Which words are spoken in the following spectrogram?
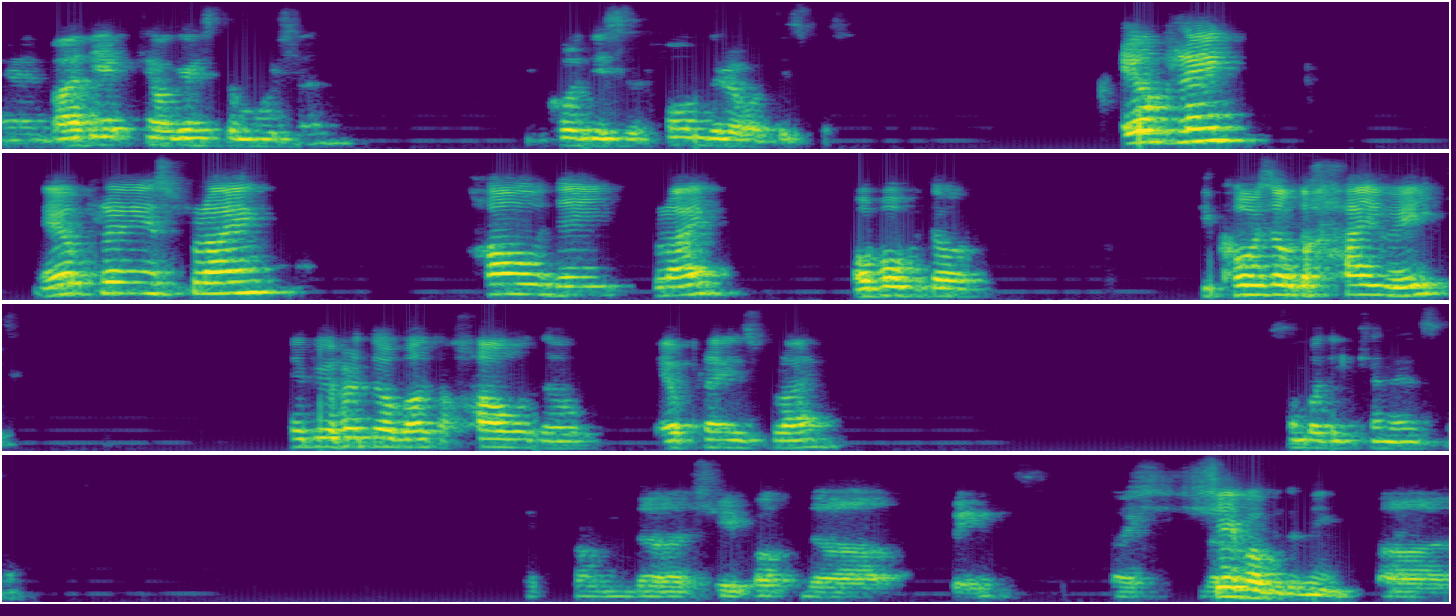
and body acting against the motion. We call this a formula of this. person. Airplane, airplane is flying. How they fly above the, because of the high weight. Have you heard about how the airplane is flying? Somebody can answer. From the shape of the wings, like shape the, of the wing. Uh,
